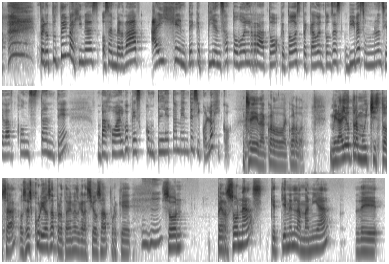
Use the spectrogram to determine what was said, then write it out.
Pero tú te imaginas, o sea, en verdad hay gente que piensa todo el rato que todo es pecado, entonces vives en una ansiedad constante bajo algo que es completamente psicológico. Sí, de acuerdo, de acuerdo. Mira, hay otra muy chistosa, o sea, es curiosa, pero también es graciosa porque son personas que tienen la manía de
